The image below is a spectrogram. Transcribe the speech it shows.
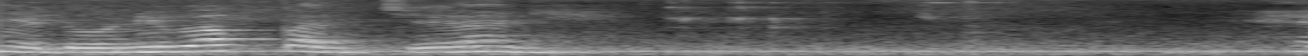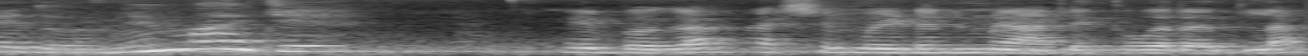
हे दोन्ही बाप्पांचे आणि हे दोन्ही माझे. हे बघा असे मेडल मिळालेत वरदला.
